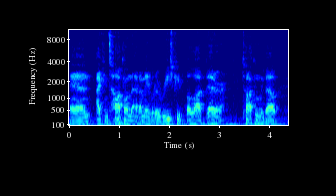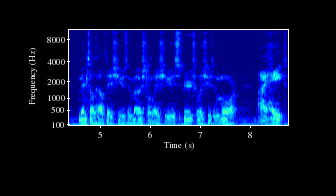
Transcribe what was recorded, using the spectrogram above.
and I can talk on that. I'm able to reach people a lot better talking about mental health issues, emotional issues, spiritual issues, and more. I hate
